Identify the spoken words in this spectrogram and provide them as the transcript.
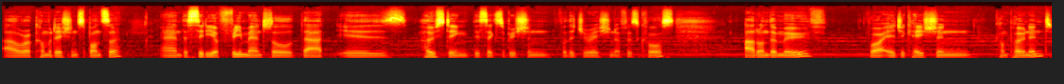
our accommodation sponsor, and the city of Fremantle that is hosting this exhibition for the duration of its course. Art on the Move for our education component,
